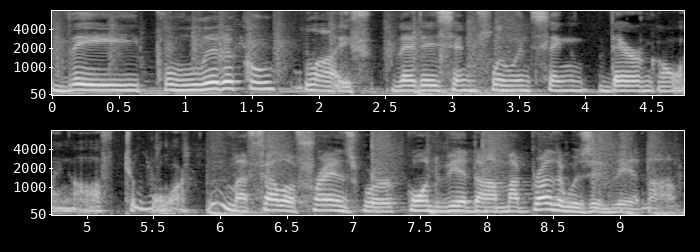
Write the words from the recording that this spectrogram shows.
the political life that is influencing their going off to war. My fellow friends were going to Vietnam. My brother was in Vietnam.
